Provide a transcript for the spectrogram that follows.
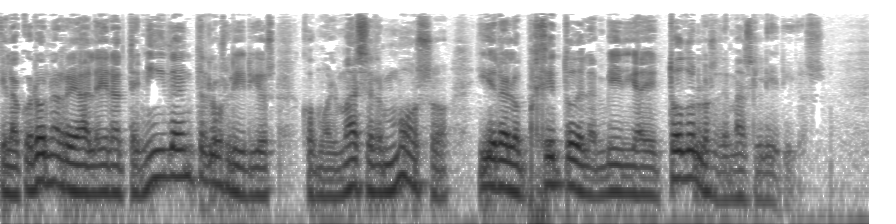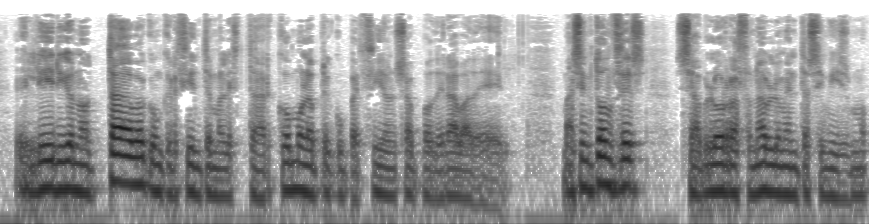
que la corona real era tenida entre los lirios como el más hermoso y era el objeto de la envidia de todos los demás lirios. El lirio notaba con creciente malestar cómo la preocupación se apoderaba de él. Mas entonces se habló razonablemente a sí mismo,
